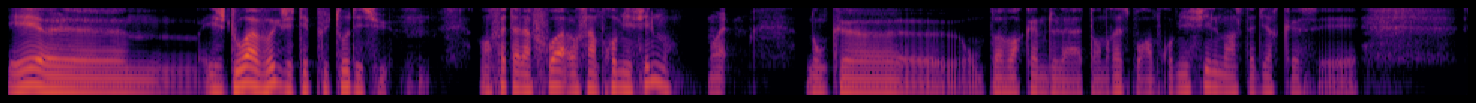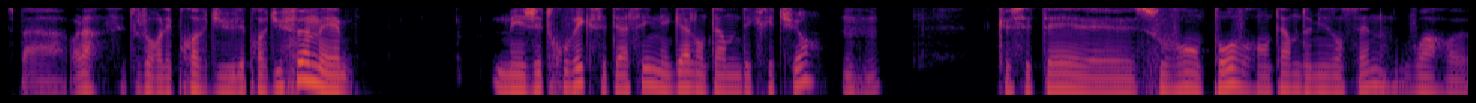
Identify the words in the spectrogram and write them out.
et, euh, et je dois avouer que j'étais plutôt déçu. En fait, à la fois, alors c'est un premier film. Ouais. Donc, euh, on peut avoir quand même de la tendresse pour un premier film, hein, c'est-à-dire que c'est, c'est pas, voilà, c'est toujours l'épreuve du, du feu, mais, mais j'ai trouvé que c'était assez inégal en termes d'écriture, Mhm. que c'était euh, souvent pauvre en termes de mise en scène, voire euh,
